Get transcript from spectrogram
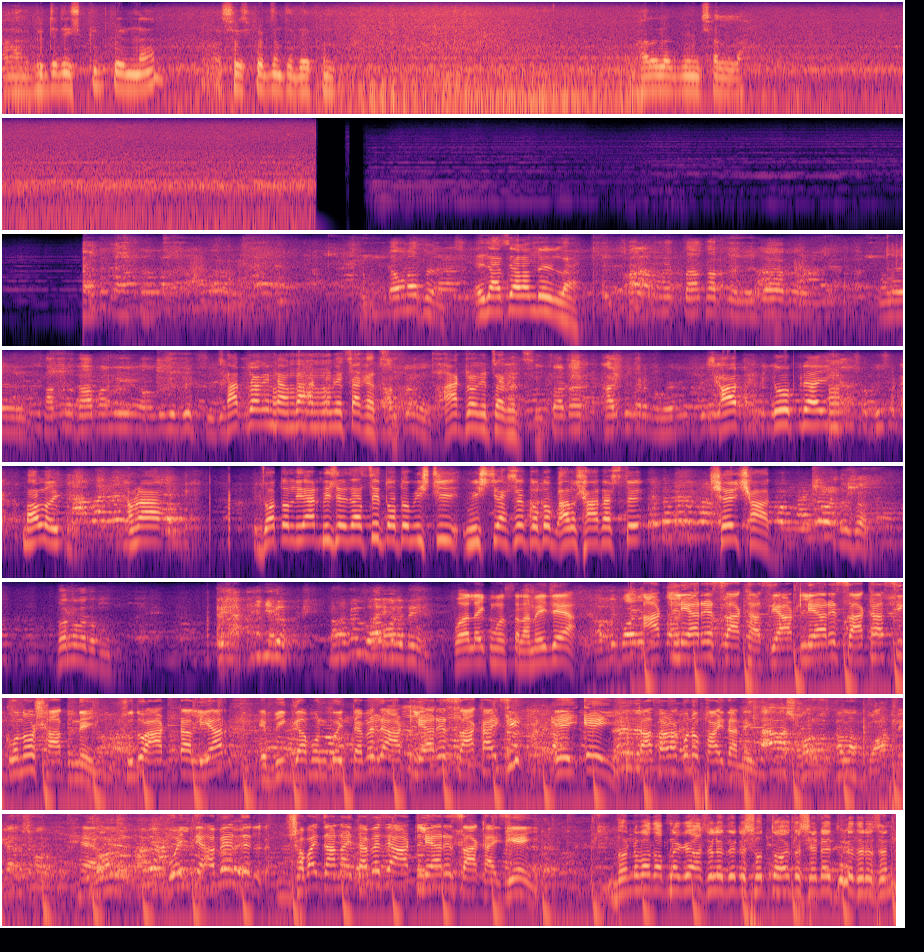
আর ভিডিওটা স্কিপ করেন না, শেষ পর্যন্ত দেখুন। ভালো লাগবে ইনশাল্লাহ। কেমন আছেন? এই যে আছি আলহামদুলিল্লাহ। মানে সাত রঙের না আমরা আট রঙের চা খাচ্ছি আট রঙের? চা খাচ্ছি সাত তো প্রায় ভালোই। আমরা যত লেয়ার মিশে যাচ্ছি তত মিষ্টি মিষ্টি আসছে তত ভালো স্বাদ আসছে। সেই স্বাদ। ধন্যবাদ আপনাকে। ওয়ালাইকুম আসসালাম। এই যে আট লেয়ারের চা খাচ্ছি। আট লেয়ারের চা খাচ্ছি, কোনো স্বাদ নেই। শুধু আটটা লেয়ার বিজ্ঞাপন করতে হবে যে আট লেয়ারের চা খাইছি। এই এই, তাছাড়া কোনো ফায়দা নেই। হ্যাঁ বলতে হবে যে সবাই জানাইতে হবে যে আট লেয়ারের চা খাইছি, এই। ধন্যবাদ আপনাকে। আসলে যেটা সত্য হয়তো সেটাই তুলে ধরেছেন।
